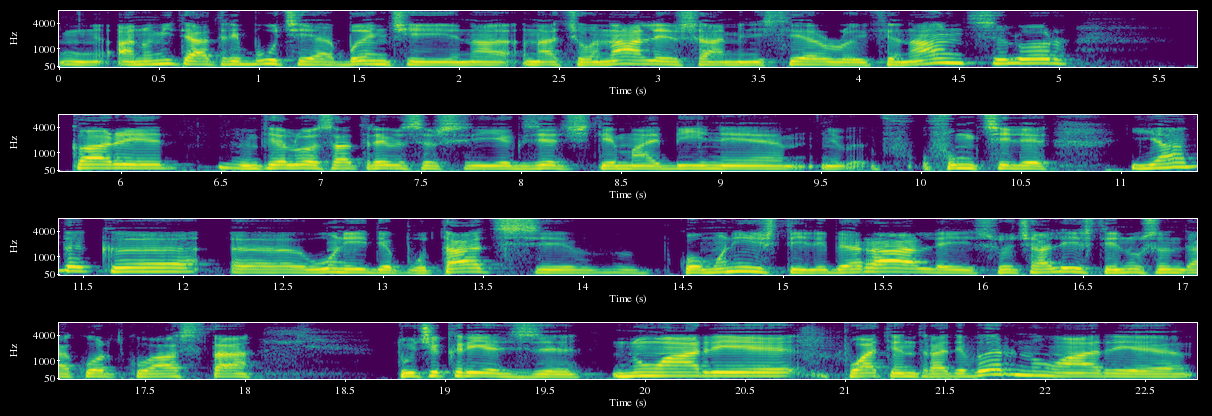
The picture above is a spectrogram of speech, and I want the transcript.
mm, anumite atribuții a Băncii Na- Naționale și a Ministerului Finanțelor, care în felul ăsta trebuie să-și exercite mai bine f- funcțiile. Iată că uh, unii deputați, uh, comuniștii, liberali, socialiștii nu sunt de acord cu asta. Tu ce crezi? Nu are, poate într-adevăr, nu are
